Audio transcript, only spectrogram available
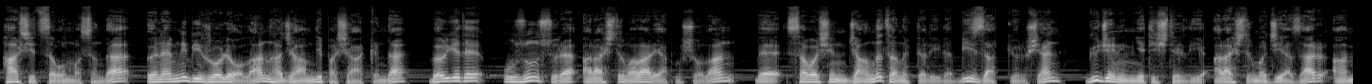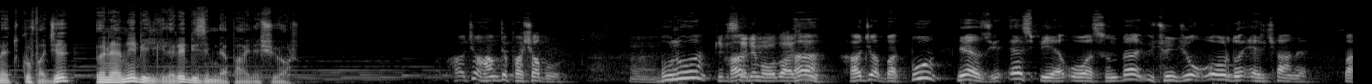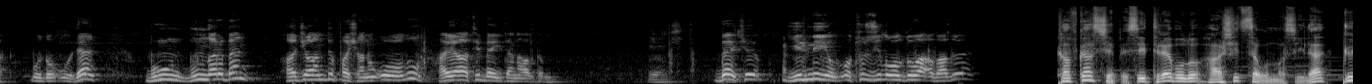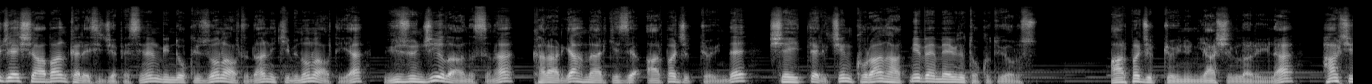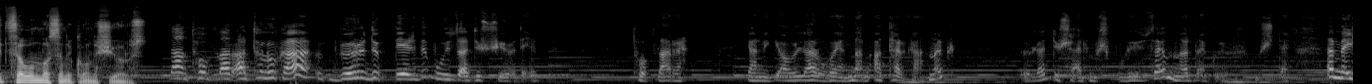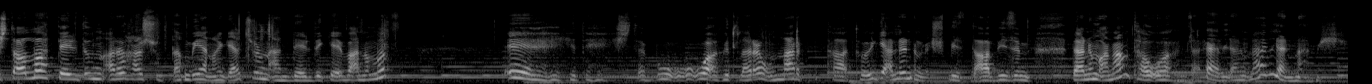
Harşit savunmasında önemli bir rolü olan Hacı Hamdi Paşa hakkında Bölgede uzun süre araştırmalar yapmış olan ve savaşın canlı tanıklarıyla bizzat görüşen Güce'nin yetiştirdiği araştırmacı yazar Ahmet Kufacı önemli bilgileri bizimle paylaşıyor. Hacı Hamdi Paşa bu. Bunu Pir Selimoğlu Hacı. Ha, Hacı bak bu ne yazıyor? Esbiye Ovası'nda 3. Ordu Erkanı. Bak bu da öyle. Bun, bunları ben Hacı Hamdi Paşa'nın oğlu Hayati Bey'den aldım. Belki 20 yıl, 30 yıl olduğu alalı. Kafkas cephesi Trebolu Harşit savunmasıyla Güce Şaban Kalesi cephesinin 1916'dan 2016'ya 100. yılı anısına karargah merkezi Arpacık köyünde şehitler için Kur'an hatmi ve mevlid okutuyoruz. Arpacık köyünün yaşlılarıyla Harşit savunmasını konuşuyoruz. Dan toplar atılıka börüdük derdi bu yüze düşüyor derdi. Topları. Yani gavurlar o yandan atarkanlık öyle düşermiş bu yüze onlar da görmüşler. Ama işte Allah derdi onları haşırttan bu yana geçirmen derdik evanımız. Eh işte bu vakitlere onlar ta toy gelinmiş. Biz ta bizim, benim anam ta o vakitlere evlenme evlenmemiş.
